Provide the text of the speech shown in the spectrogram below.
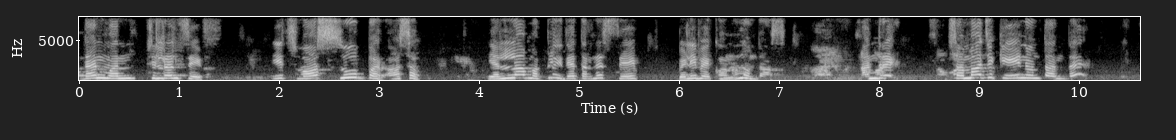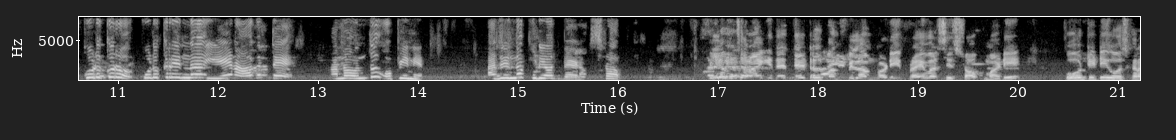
then one children safe it's was super awesome ಎಲ್ಲ ಮಕ್ಕಳು ಇದೇ ಥರನೇ ಸೇಫ್ ಬೆಳಿಬೇಕು ಅನ್ನೋದು ಒಂದು ಆಸೆ. ಅಂದರೆ ಸಮಾಜಕ್ಕೆ ಏನು ಅಂತ ಅಂದ್ರೆ ಕುಡುಕರು, ಕುಡುಕರಿಂದ ಏನಾಗುತ್ತೆ ಅನ್ನೋ ಒಂದು ಒಪಿನಿಯನ್ ಅದರಿಂದ ಕುಡಿಯೋದು ಬೇಡ. ಸ್ಟಾಪ್ ಫಿಲಮ್ ಚೆನ್ನಾಗಿದೆ. ಥಿಯೇಟರ್ ಬಂದು ಫಿಲಮ್ ನೋಡಿ ಪ್ರೈವರ್ಸಿ ಸ್ಟಾಪ್ ಮಾಡಿ. ಓ ಟಿ ಟಿಗೋಸ್ಕರ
